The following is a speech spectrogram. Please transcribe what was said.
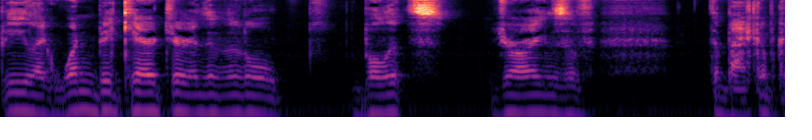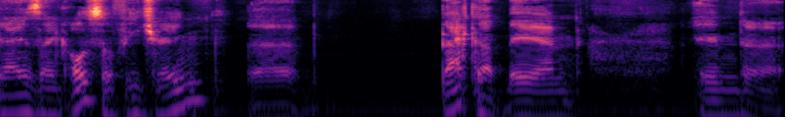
be like one big character and then little bullets, drawings of the backup guys, like also featuring uh, Backup Man and uh,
